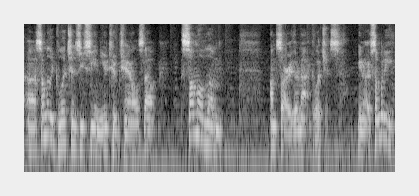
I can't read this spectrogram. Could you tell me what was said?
uh, some of the glitches you see in YouTube channels. Now, some of them, I'm sorry, they're not glitches. You know, if somebody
